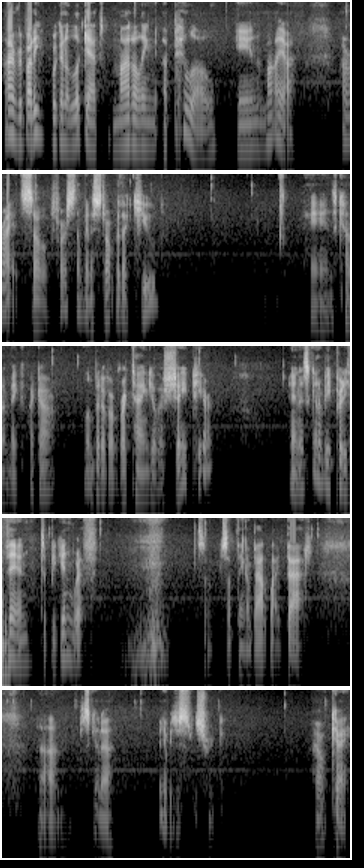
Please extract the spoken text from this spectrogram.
Hi everybody, we're going to look at modeling a pillow in Maya. Alright, so first I'm going to start with a cube and kind of make like a little bit of a rectangular shape here. And it's going to be pretty thin to begin with. So something about like that. Um, just going to maybe just shrink. Okay,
